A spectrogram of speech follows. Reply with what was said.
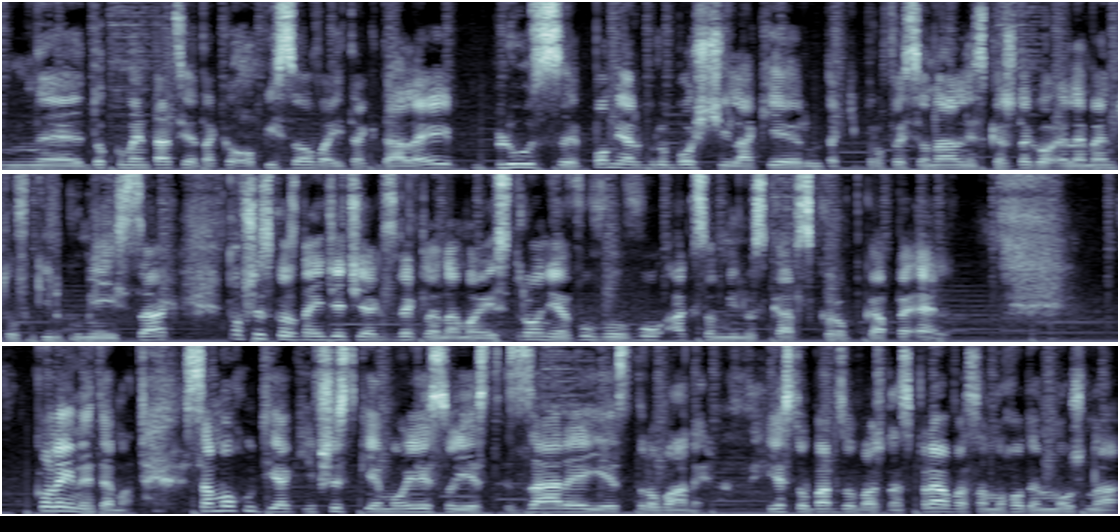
mm, e, dokumentacja taka opisowa i tak dalej, plus pomiar grubości lakieru, taki profesjonalny z każdego elementu w kilku miejscach. To wszystko znajdziecie jak zwykle na mojej stronie www.axon-cars.pl. Kolejny temat. Samochód, jak i wszystkie moje, są- jest zarejestrowany. Jest to bardzo ważna sprawa. Samochodem można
